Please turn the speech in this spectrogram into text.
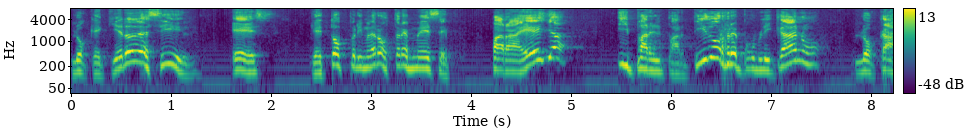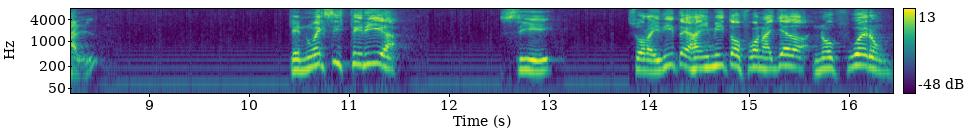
Lo que quiere decir es que estos primeros tres meses para ella y para el Partido Republicano local, que no existiría si Zoraidita y Jaimito Fonalleda no fueron,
